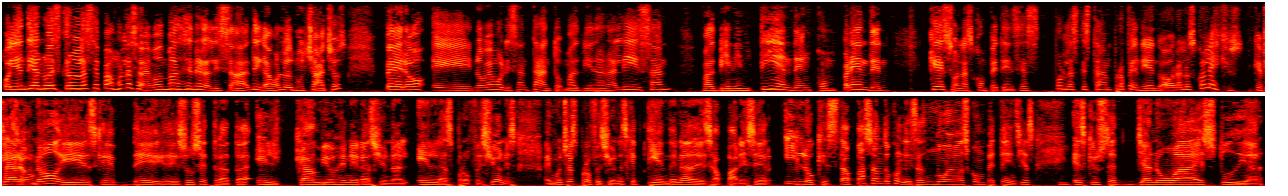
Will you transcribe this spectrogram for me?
Hoy en día no es que no las sepamos, las sabemos más generalizadas, digamos los muchachos, pero eh, no memorizan tanto, más bien analizan, más bien entienden, comprenden qué son las competencias por las que están propendiendo ahora los colegios. ¿Qué Claro, pasó? no, y es que de eso se trata el cambio generacional en las profesiones. Hay muchas profesiones que tienden a desaparecer y lo que está pasando con esas nuevas competencias es que usted ya no va a estudiar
